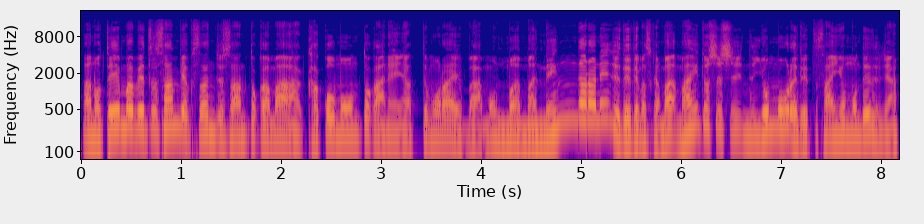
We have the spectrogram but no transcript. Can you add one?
あのテーマ別333とかまあ過去問とかねやってもらえばもうまあ、まあ、年がら年中出てますから、ま、毎年4問ぐらい出て34問出てるじゃん。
